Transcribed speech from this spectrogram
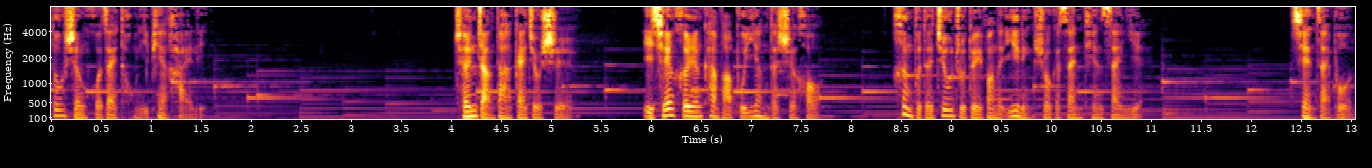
都生活在同一片海里。成长大概就是，以前和人看法不一样的时候，恨不得揪住对方的衣领说个三天三夜。现在不了，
